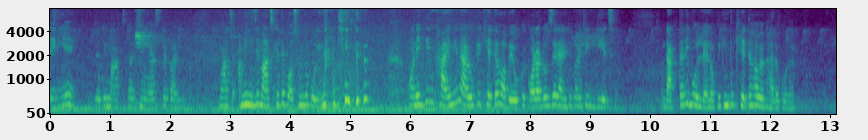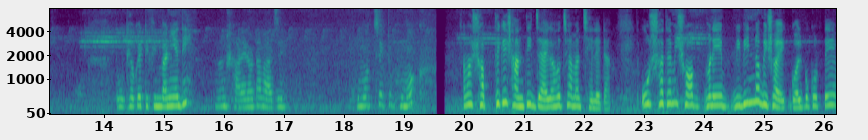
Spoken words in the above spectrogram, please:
বেরিয়ে যদি মাছ টাছ নিয়ে আসতে পারি। মাছ, আমি নিজে মাছ খেতে পছন্দ করি না, কিন্তু অনেক দিন খাইনি না, আর ওকে খেতে হবে। ওকে কড়া ডোজের অ্যান্টিবায়োটিক দিয়েছে। ডাক্তারই বললেন, ওকে কিন্তু খেতে হবে ভালো করে। তো উঠে ওকে টিফিন বানিয়ে দিই। কারণ সাড়ে নটা বাজে। ঘুমোচ্ছে, একটু ঘুমোক। আমার সব থেকে শান্তির জায়গা হচ্ছে আমার ছেলেটা। ওর সাথে আমি সব মানে বিভিন্ন বিষয়ে গল্প করতে,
